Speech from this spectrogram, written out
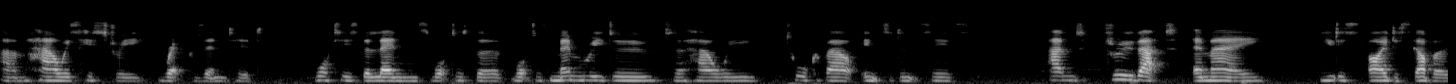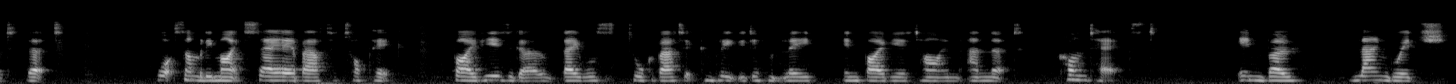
Um, how is history represented? What is the lens? What does the what does memory do to how we talk about incidences. And through that MA, you I discovered that what somebody might say about a topic five years ago, they will talk about it completely differently in five years' time, and that context in both language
